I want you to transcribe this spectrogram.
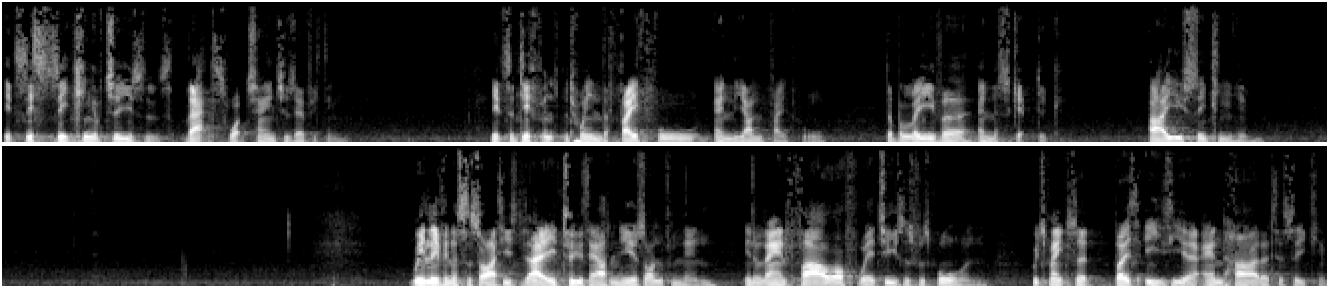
It's this seeking of Jesus, that's what changes everything. It's the difference between the faithful and the unfaithful, the believer and the skeptic. Are you seeking him? We live in a society today, 2,000 years on from then, in a land far off where Jesus was born, which makes it both easier and harder to seek him.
